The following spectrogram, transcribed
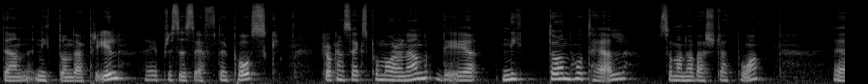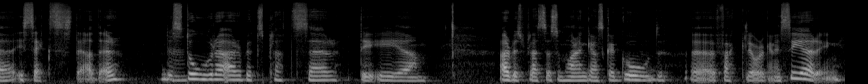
den 19 april, precis efter påsk, klockan sex på morgonen. Det är 19 hotell som man har varslat på eh, i sex städer. Det är mm. stora arbetsplatser, det är arbetsplatser som har en ganska god eh, facklig organisering.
